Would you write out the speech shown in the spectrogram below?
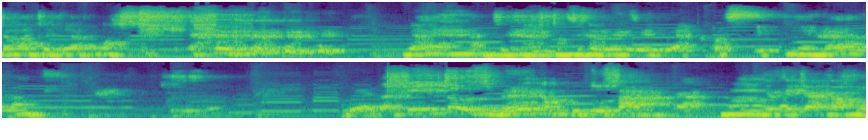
Jangan jadi agnostik. Jadi agnostik jangan jadi agnostik. Ya enak ya tapi itu sebenarnya keputusan kan. Hmm. ketika kamu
